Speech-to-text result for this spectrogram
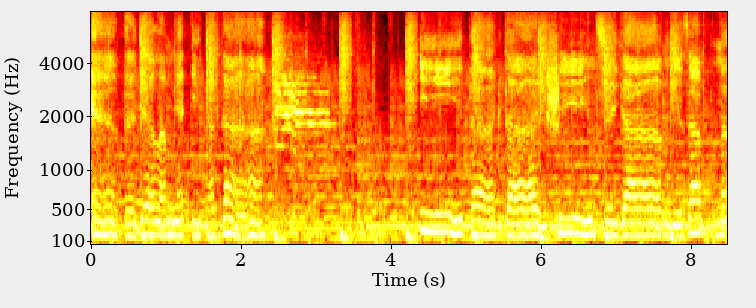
это дело мне и тогда И тогда решился я внезапно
